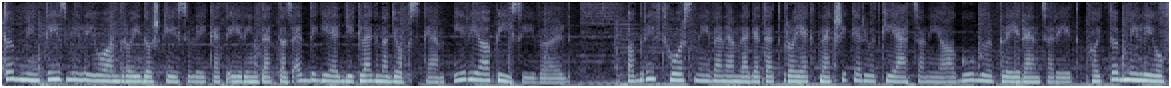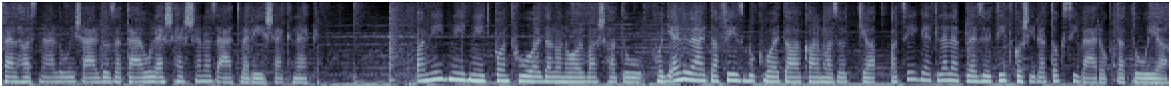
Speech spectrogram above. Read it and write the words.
Több mint 10 millió androidos készüléket érintett az eddigi egyik legnagyobb scam, írja a PC World. A Grift Horse néven emlegetett projektnek sikerült kijátszania a Google Play rendszerét, hogy több millió felhasználó is áldozatául eshessen az átveréseknek. A 444.hu oldalon olvasható, hogy előállt a Facebook volt alkalmazottja, a céget leleplező titkos iratok szivárogtatója.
